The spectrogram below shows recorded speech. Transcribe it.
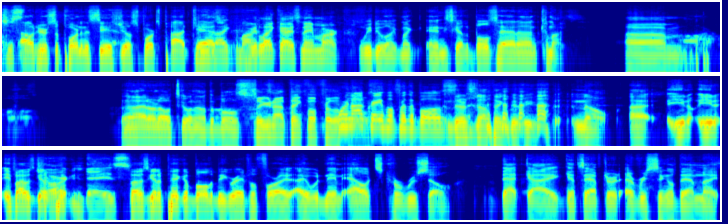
Just Out here supporting the CHGO Sports be Podcast. like We like guys named Mark. we do like Mike, and he's got a Bulls hat on. Come on. Um, I don't know what's going on with the Bulls. so you're not thankful for the We're not grateful for the Bulls. There's nothing to be. no. Uh, you know, you know, if I was gonna pick, Jordan days. if I was gonna pick a bull to be grateful for, I, I would name Alex Caruso. That guy gets after it every single damn night.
